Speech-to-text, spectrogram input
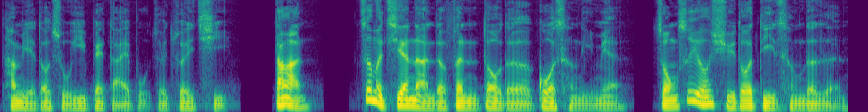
他们也都逐一被逮捕、追追缉。当然，这么艰难的奋斗的过程里面，总是有许多底层的人。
